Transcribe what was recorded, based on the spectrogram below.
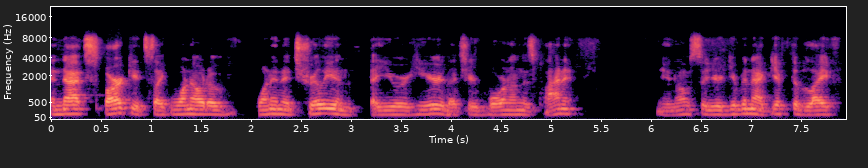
and that spark it's like one out of one in a trillion that you are here that you're born on this planet you know so you're given that gift of life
